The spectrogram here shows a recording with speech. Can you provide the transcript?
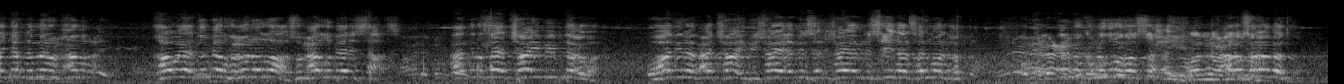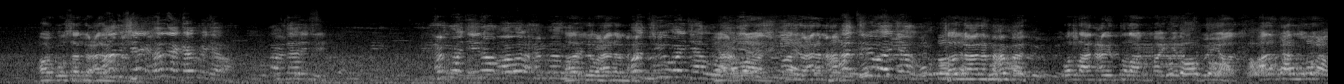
رجلنا منهم حمر خويتهم يرفعون الراس ومعربين الساس. عندنا صيد شايبي بدعوة. وهذه نفعت شايبي شاي ابن س- شاي ابن سعيد ال سلمان. الحكم علمكم الظروف الصحية. صلوا على. سلامتكم أقول صلوا على هذا محمد. شيء خليني أكمل يا أفتح رجلي حمد ينامها ولا حمد صلوا على محمد. وجه الله. يا عوالي، صلوا على محمد. وجه الله. صلوا على محمد. والله ان علي الطلاق ما لك بريال هذا الموضوع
